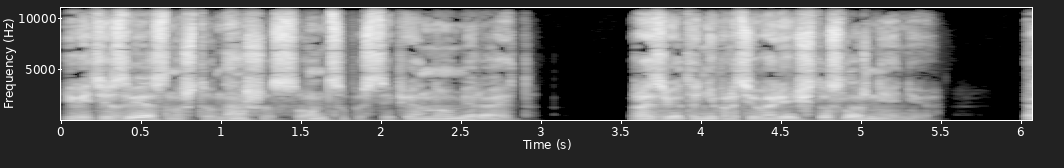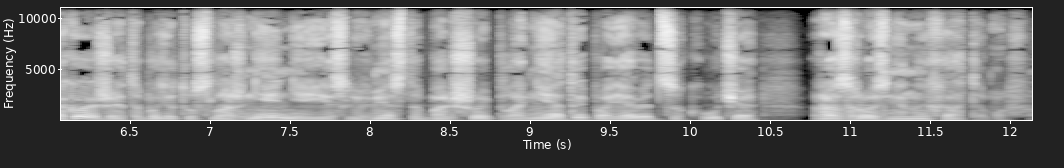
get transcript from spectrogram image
И ведь известно, что наше Солнце постепенно умирает. Разве это не противоречит усложнению?» Какое же это будет усложнение, если вместо большой планеты появится куча разрозненных атомов?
